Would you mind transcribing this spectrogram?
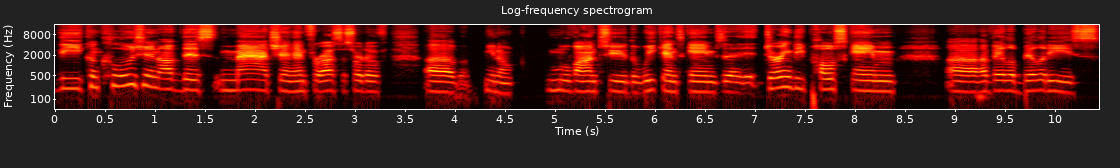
the conclusion of this match, and for us to sort of, uh, you know, move on to the weekend's games uh, during the post game uh, availabilities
